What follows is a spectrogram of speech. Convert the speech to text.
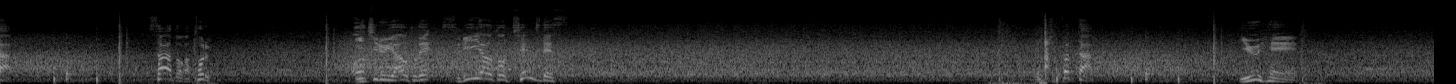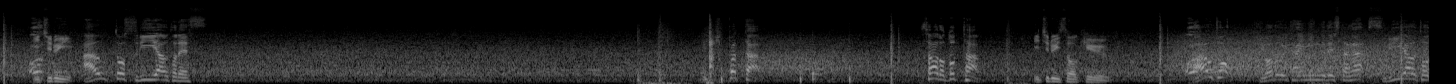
った。サードが取る。一塁アウトでスリーアウトチェンジです。引っ張った。雄平一塁アウトスリーアウトです。引っ張った。サード取った。一塁送球。アウト。際どいタイミングでしたがスリーアウト。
